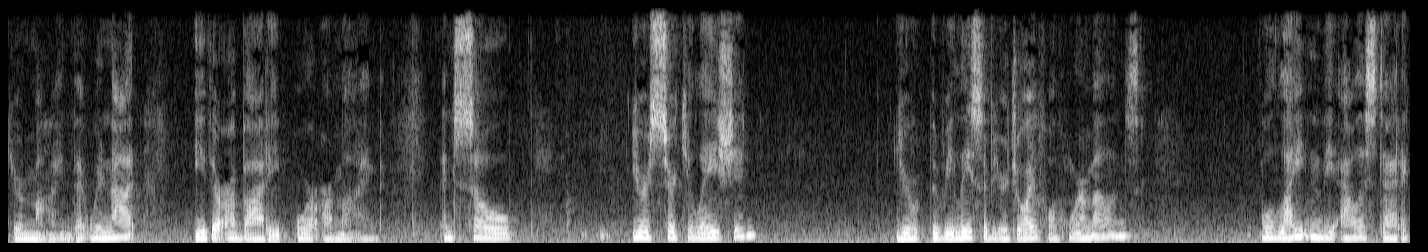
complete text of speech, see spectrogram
your mind, that we're not either our body or our mind. And so your circulation, your, the release of your joyful hormones will lighten the allostatic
